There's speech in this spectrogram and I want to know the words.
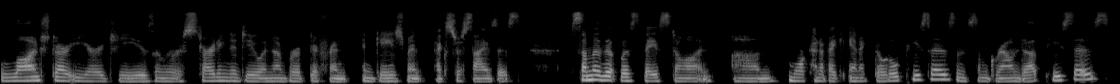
launched our ERGs and we were starting to do a number of different engagement exercises, some of it was based on um, more kind of like anecdotal pieces and some ground up pieces.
